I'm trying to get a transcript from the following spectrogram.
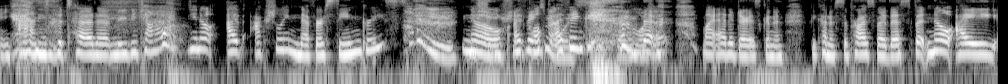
and the Turner movie channel. You know, I've actually never seen Grease. Haven't you? No, You should- you I think Cosmo I think once. Go and watch that my editor is going to be kind of surprised by this, but no, I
